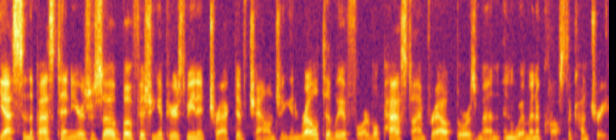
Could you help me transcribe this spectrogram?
yes, in the past 10 years or so, bow fishing appears to be an attractive, challenging, and relatively affordable pastime for outdoors men and women across the country.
